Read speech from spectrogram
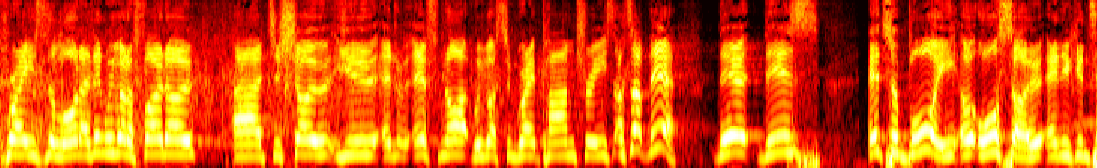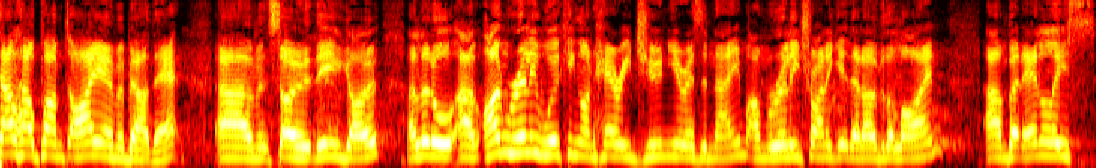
Praise the Lord. I think we've got a photo uh, to show you. If not, we've got some great palm trees. Oh, it's up there. There, there's. It's a boy uh, also, and you can tell how pumped I am about that. Um, so there you go. A little. Um, I'm really working on Harry Jr. as a name. I'm really trying to get that over the line. Um, but Annalise,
